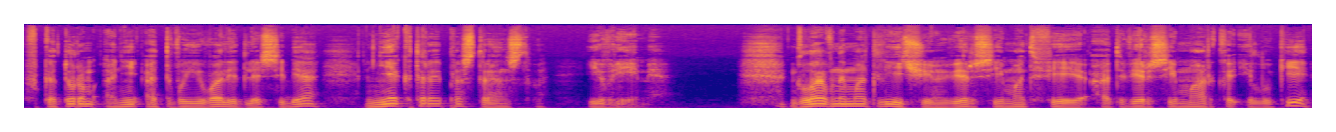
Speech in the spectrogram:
в котором они отвоевали для себя некоторое пространство и время. Главным отличием версии Матфея от версии Марка и Луки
